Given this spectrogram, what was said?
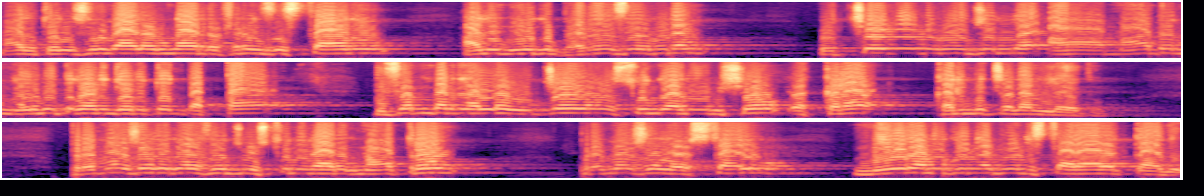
మాకు తెలిసిన వాళ్ళు ఉన్నారు రిఫరెన్స్ ఇస్తాను. అని మీకు భరోసా ఇవ్వడం వచ్చేటువంటి రోజుల్లో ఆ మాట నిలబెట్టుకోవడం జరుగుతుంది తప్ప డిసెంబర్ నెలలో ఉద్యోగం వస్తుంది అనే విషయం ఎక్కడ కనిపించడం లేదు. ప్రమోషన్ కోసం చూస్తున్న వారికి మాత్రం ప్రమోషన్లు వస్తాయి. మీరు అనుకున్నటువంటి స్థలాలకు కాదు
